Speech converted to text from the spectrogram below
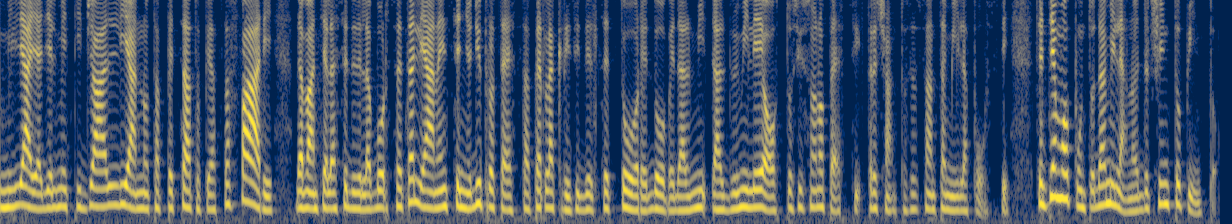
migliaia di elmetti gialli hanno tappezzato Piazza Affari davanti alla sede della Borsa Italiana in segno di protesta per la crisi del settore dove dal, dal 2008 si sono persi 360.000 posti. Sentiamo appunto da Milano Giacinto Pinto. konto.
